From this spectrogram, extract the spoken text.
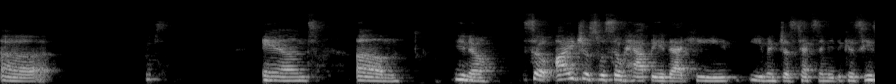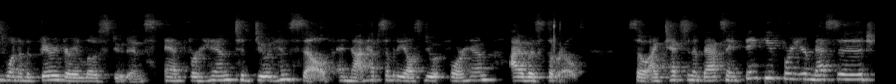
uh, oops. And um, you know, so I just was so happy that he even just texted me because he's one of the very, very low students. And for him to do it himself and not have somebody else do it for him, I was thrilled. So I texted him back saying, thank you for your message.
